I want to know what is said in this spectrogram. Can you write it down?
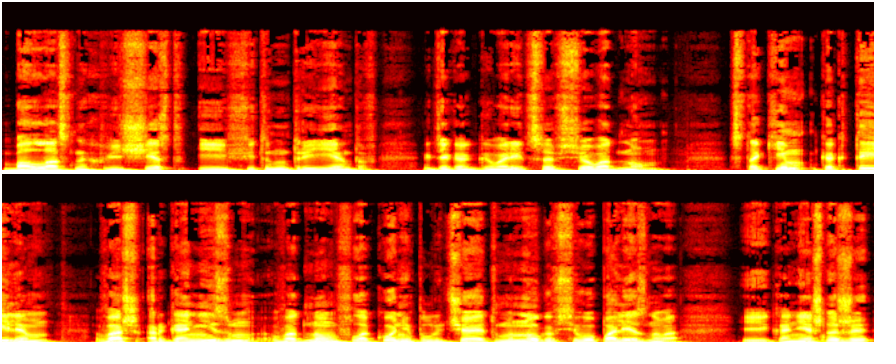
балластных веществ и фитонутриентов, где, как говорится, все в одном. С таким коктейлем ваш организм в одном флаконе получает много всего полезного, и, конечно же,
